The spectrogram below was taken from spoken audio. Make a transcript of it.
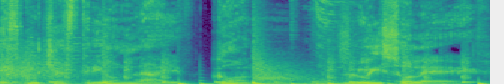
Escuchas Trion Live con Luis Oleg.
